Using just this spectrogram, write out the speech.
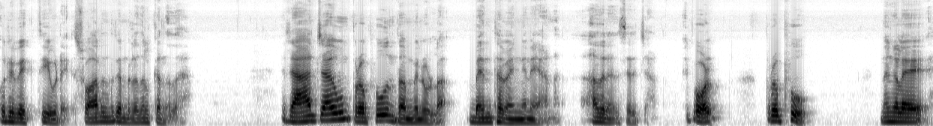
ഒരു വ്യക്തിയുടെ സ്വാതന്ത്ര്യം നിലനിൽക്കുന്നത് രാജാവും പ്രഭുവും തമ്മിലുള്ള ബന്ധം എങ്ങനെയാണ്? അതിനനുസരിച്ചാണ്. ഇപ്പോൾ പ്രഭു നിങ്ങളെ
